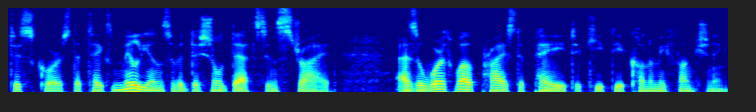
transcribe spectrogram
discourse that takes millions of additional deaths in stride as a worthwhile price to pay to keep the economy functioning.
